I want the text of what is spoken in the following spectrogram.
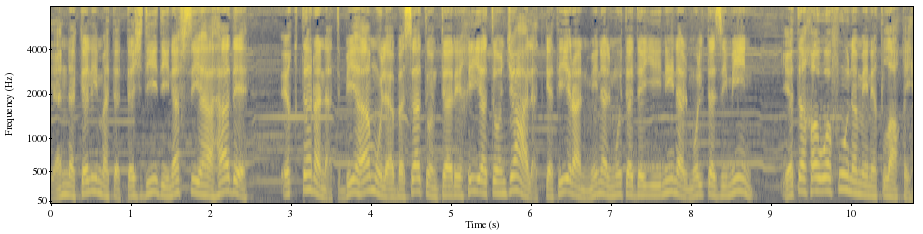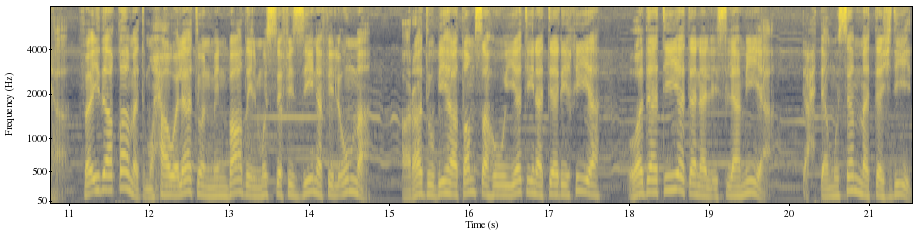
لأن كلمة التجديد نفسها هذه اقترنت بها ملابسات تاريخية جعلت كثيرا من المتدينين الملتزمين يتخوفون من إطلاقها. فإذا قامت محاولات من بعض المستفزين في الأمة أرادوا بها طمس هويتنا التاريخية وذاتيتنا الإسلامية. تحت مسمى التجديد.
